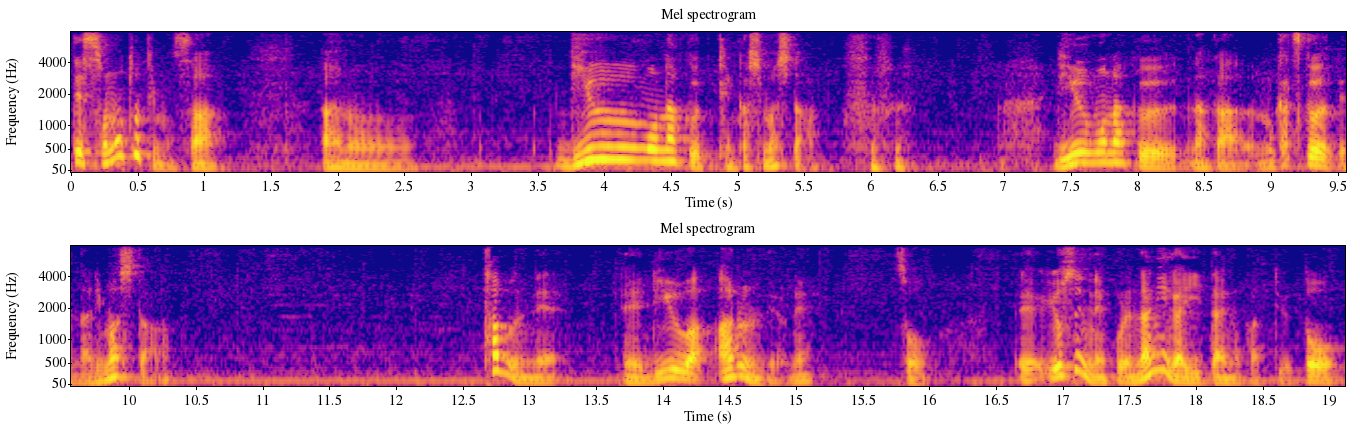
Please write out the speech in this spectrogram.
でその時もさあの理由もなく喧嘩しました？理由もなくなんかムカつくってなりました？多分ね、えー、理由はあるんだよね。そう、え、要するにねこれ何が言いたいのかっていうと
